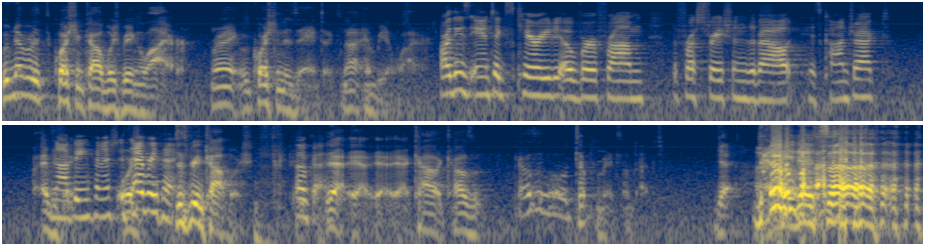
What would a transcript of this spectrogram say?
We've never questioned Kyle Busch being a liar, right? We question his antics, not him being a liar. Are these antics carried over from the frustrations about his contract everything. not being finished? It's or everything. Just being Kyle Busch. Okay. yeah, yeah, yeah, yeah. Kyle, Kyle's, a, Kyle's a little temperament sometimes. Yeah, I mean, it's uh,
